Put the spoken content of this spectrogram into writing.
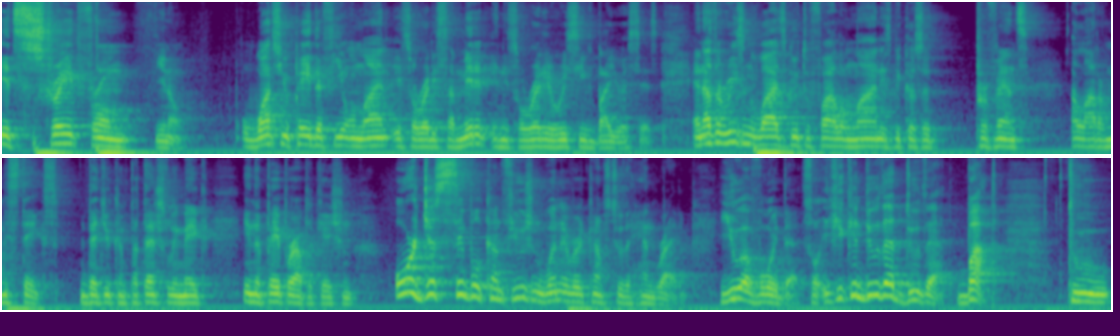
It's straight from you know once you pay the fee online it's already submitted and it's already received by USCIS another reason why it's good to file online is because it prevents a lot of mistakes that you can potentially make in a paper application or just simple confusion whenever it comes to the handwriting. You avoid that. So if you can do that, do that. But to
